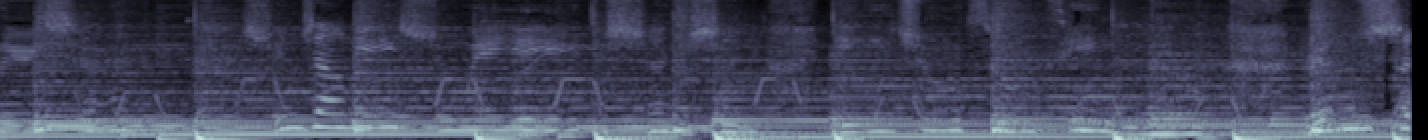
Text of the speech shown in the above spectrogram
旅程，寻找你是唯一的深深，你驻足停留人生。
